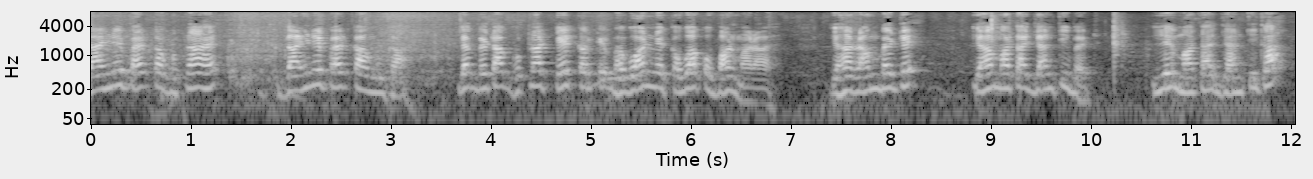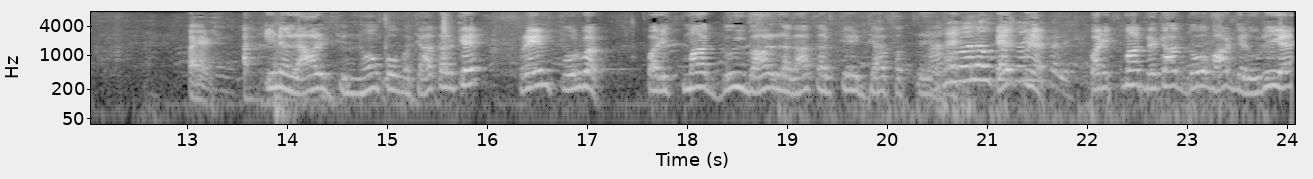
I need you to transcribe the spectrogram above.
दाहिने पैर का घुटना है, दाहिने पैर का अंगूठा जब बेटा घुटना टेक करके भगवान ने कौवा को बाण मारा है, यहाँ राम बैठे, यहाँ माता जानती बैठे, ये माता जानती का पैर इन लाल चिन्हों को बचा करके प्रेम पूर्वक परिक्रमा दुई बार लगा करके जा सकते हैं। एक मिनट। परिक्रमा बेटा दो बार ज़रूरी है।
